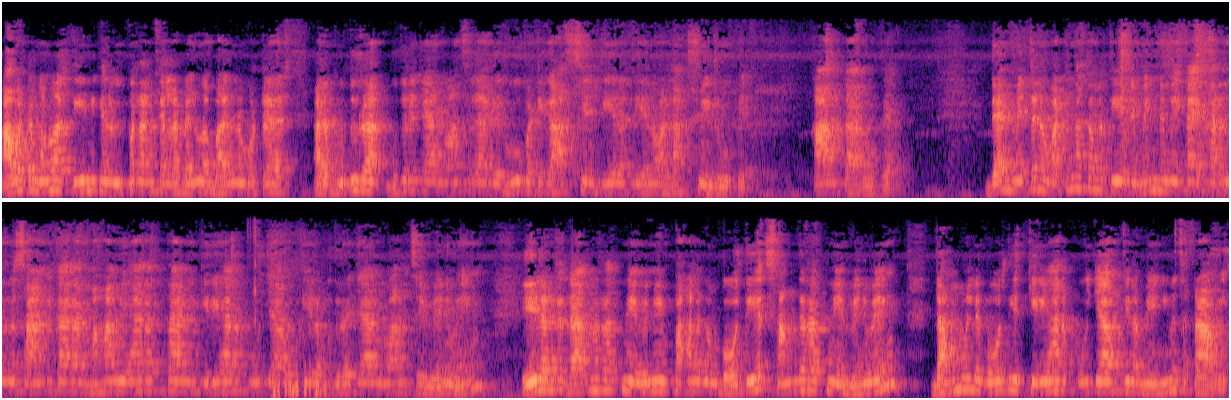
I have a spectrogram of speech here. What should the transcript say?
අවට මොනවද තියෙන්නේ කියලා විපරම් කරලා බැලුවා බලනකොට අර බුදුරා බුදුරජාන් වහන්සේලාගේ රූප ටික අස්සෙන් තියලා තියෙනවා ලක්ෂ්මී රූපය. කාන්තා රූපය. දැන් මෙතන වටිනකම තියෙන්නේ මෙන්න මේකයි කරන්න සාංගිකාරම් මහා විහාරස්ථානයේ කිරිහාර පූජාව කියලා බුදුරජාන් වහන්සේ වෙනුවෙන් ඊළඟට ධර්ම රත්නය වෙනුවෙන් පහළගම බෝධිය සංඝ රත්නය වෙනුවෙන් ධම්මුල්ල බෝධිය කිරිහාර පූජාව කියලා මේ නිවසට ආවේ.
